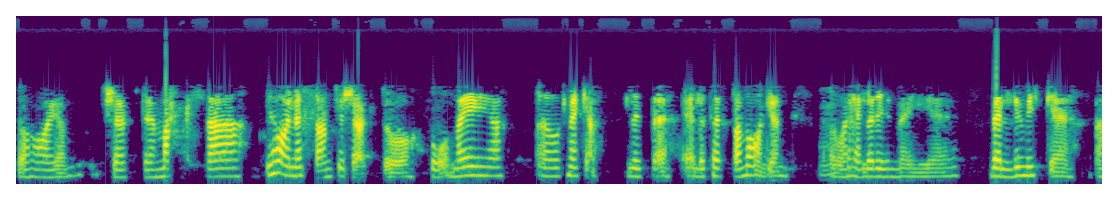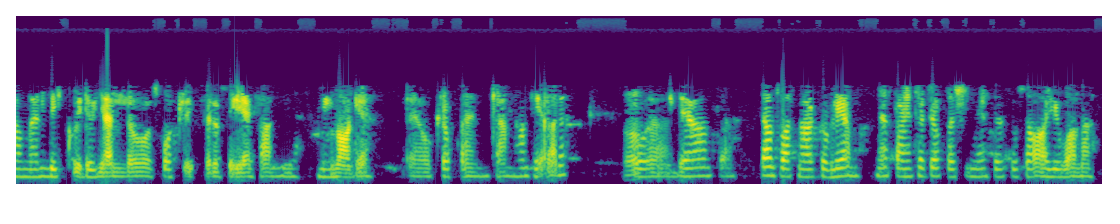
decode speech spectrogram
så har jag försökt maxa. Jag har nästan försökt att få mig att knäcka lite eller testa magen. Mm. Och häller i mig eh, väldigt mycket ja, men liquid och gel och sportdryck för att se ifall min mage eh, och kroppen kan hantera det. Ja. Och eh, det har inte det har inte varit några problem. När jag sprang 38 kilometer så sa Johan att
